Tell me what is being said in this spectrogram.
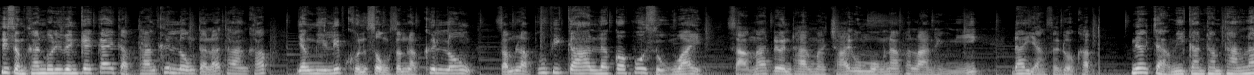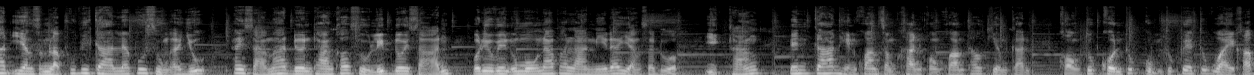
ที่สำคัญบริเวณใกล้ๆกับทางขึ้นลงแต่ละทางครับ ยังมีลิฟต์ขนส่งสำหรับขึ้นลงสำหรับผู้พิการแล้วก็ผู้สูงวัย สามารถเดินทางมาใช้อุโมงค์หน้าพระลานแห่งนี้ ได้อย่างสะดวกครับ เนื่องจากมีการทำทางลาดเอียงสำหรับผู้พิการและผู้สูงอายุ ให้สามารถเดินทางเข้าสู่ลิฟต์โดยสาร บริเวณอุโมงค์หน้าพระลานนี้ได้อย่างสะดวก อีกทั้งเป็นการเห็นความสำคัญของความเท่าเทียมกัน ของทุกคนทุกกลุ่มทุกเพศทุกวัยครับ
